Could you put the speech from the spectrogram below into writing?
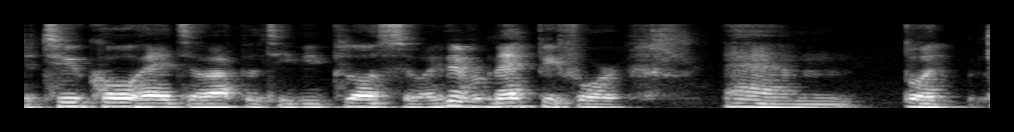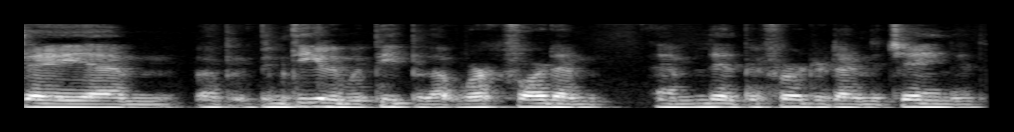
the two co-heads of Apple TV Plus, who I've never met before, um, but they um have been dealing with people that work for them um, a little bit further down the chain, and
